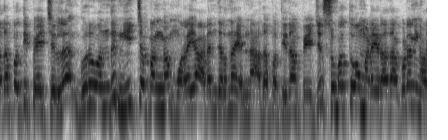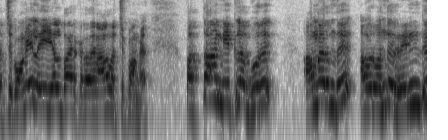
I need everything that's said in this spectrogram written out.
அதை பற்றி பேச்சு இல்லை. குரு வந்து நீச்ச பங்கம் முறையாக அடைஞ்சிருந்தா என்ன? அதை பற்றி தான் பேச்சு. சுபத்துவம் அடைகிறதா கூட நீங்கள் வச்சுக்கோங்க. இல்லை இயல்பாக இருக்கிறதுனால வச்சுக்கோங்க. பத்தாம் வீட்டில் குரு அமர்ந்து அவர் வந்து ரெண்டு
